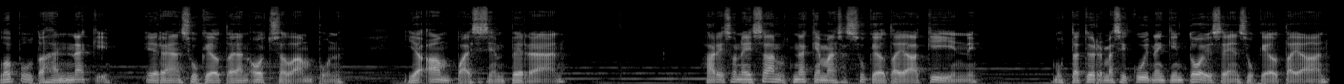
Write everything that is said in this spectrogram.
Lopulta hän näki erään sukeltajan otsalampun ja ampaisi sen perään. Harrison ei saanut näkemänsä sukeltajaa kiinni, mutta törmäsi kuitenkin toiseen sukeltajaan.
